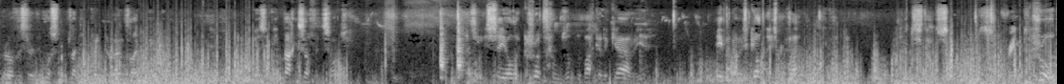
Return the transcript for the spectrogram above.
But obviously they mustn't bloody print the roads like we do. Because if he backs off and such, as you can see all the crud comes up the back of the car here. Even though it's got this the lock on it. Still some, some creeps. Crud,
